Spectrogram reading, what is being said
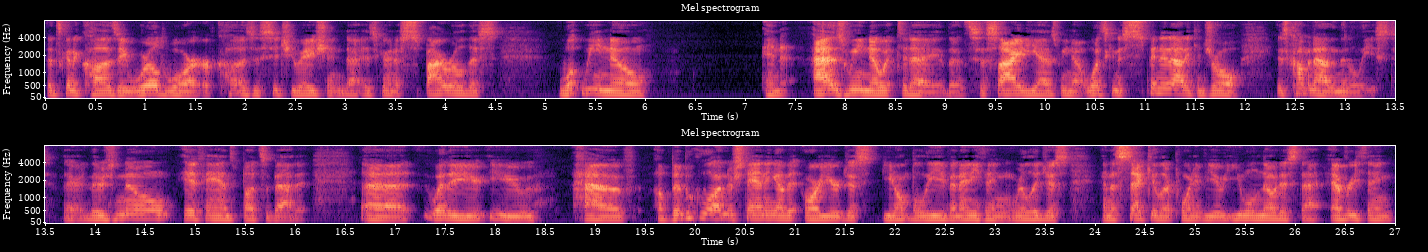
that's going to cause a world war or cause a situation that is going to spiral this, what we know, and as we know it today, the society as we know it, what's going to spin it out of control is coming out of the Middle East. There, there's no ifs, ands, buts about it uh, whether you, you have a biblical understanding of it or you're just you don't believe in anything religious and a secular point of view you will notice that everything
